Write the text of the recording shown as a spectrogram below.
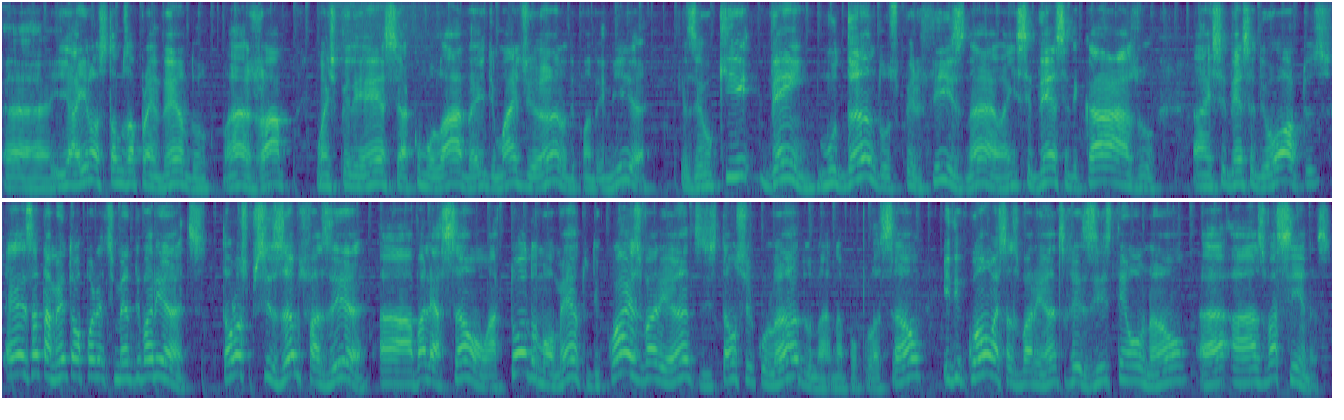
é, e aí nós estamos aprendendo né, já uma experiência acumulada aí de mais de ano de pandemia, quer dizer, o que vem mudando os perfis, né, a incidência de caso, a incidência de óbitos, é exatamente o aparecimento de variantes. Então nós precisamos fazer a avaliação a todo momento de quais variantes estão circulando na, na população e de como essas variantes resistem ou não às vacinas.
